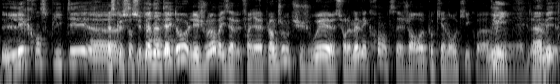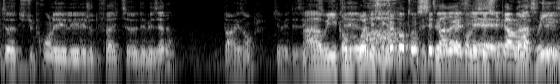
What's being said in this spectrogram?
L'écran splitté. euh, Parce que sur Super en avait- Nintendo, les joueurs, ils avaient, enfin, il y avait plein de jeux où tu jouais euh, sur le même écran, tu sais, genre euh, Pokémon Rocky quoi. Oui, Euh, Ah, mais t- tu, prends les, les- les jeux de fight euh, DBZ, par exemple, qui avaient des écrans Ah oui, quand, ouais, mais c'est Ah, que quand on se séparait qu'on était super loin. Voilà, oui,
